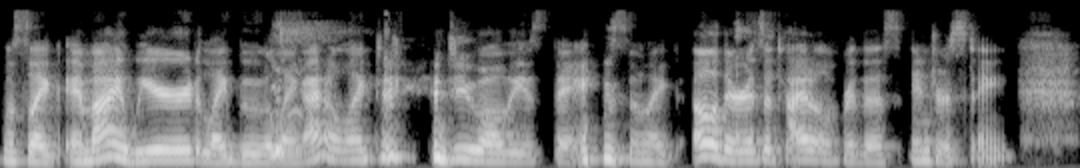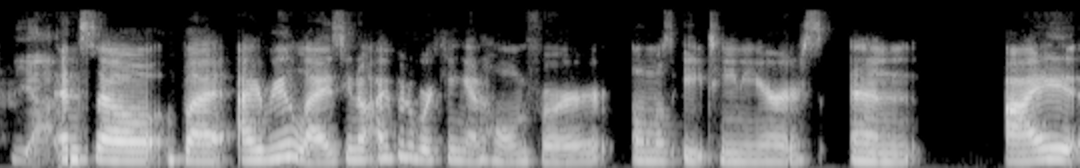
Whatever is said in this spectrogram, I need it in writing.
was like, am I weird? Like Googling, I don't like to do all these things. And like, oh, there is a title for this. Interesting. Yeah. And so, but I realized, you know, I've been working at home for almost 18 years and I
